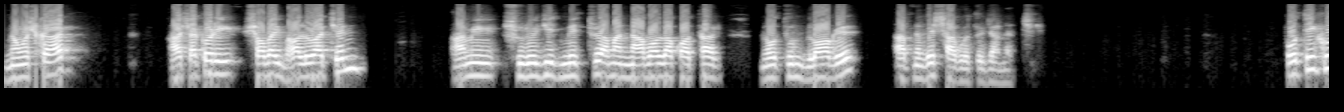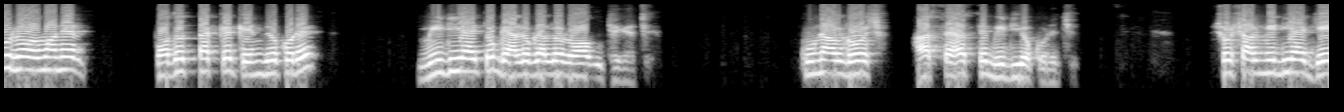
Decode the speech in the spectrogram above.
নমস্কার। আশা করি সবাই ভালো আছেন। আমি সুরজিৎ মিত্র, আমার না বলা কথার নতুন ব্লগে আপনাদের স্বাগত জানাচ্ছি। প্রতিকুর রহমানের পদত্যাগকে কেন্দ্র করে মিডিয়ায় তো গেল গেল র উঠে গেছে। কুণাল ঘোষ হাসতে হাসতে ভিডিও করেছে। সোশ্যাল মিডিয়ায় যে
